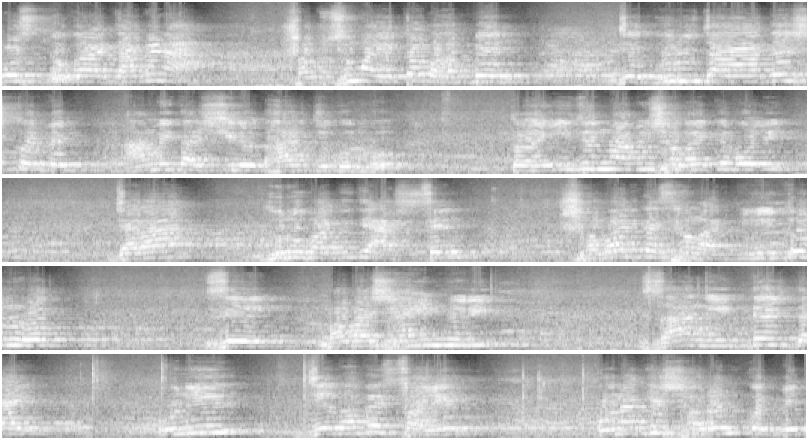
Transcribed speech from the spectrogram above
প্রশ্ন করা যাবে না। সবসময় এটা ভাববেন যে গুরু যা আদেশ করবেন, আমি তার শিরোধার্য করব। তো এই জন্য আমি সবাইকে বলি, যারা গুরু গুরুবাদীতে আসছেন, সবার কাছে আমার বিনীত অনুরোধ যে বাবা শাহিন নুরি যা নির্দেশ দেয়, উনি যেভাবে চলে ওনাকে স্মরণ করবেন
